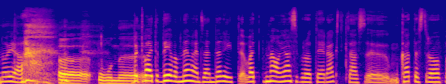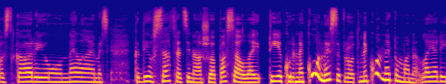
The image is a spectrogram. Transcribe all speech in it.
nu jā. Uh, un, uh, Bet vai tad Dievam nevajadzētu darīt, vai nav jāsaprot tie raksti tās uh, katastrofas, kāri un nelaimes, ka Dievs satracinās šo pasauli, lai tie, kuri neko nesaprot, neko nepamana, lai arī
